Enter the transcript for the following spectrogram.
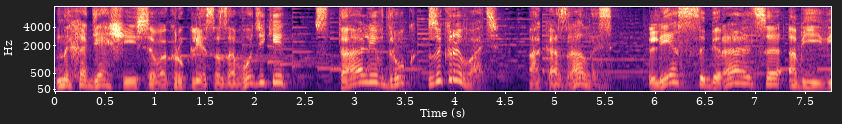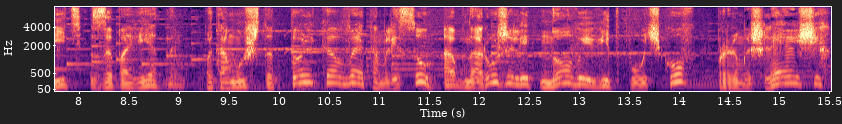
находящиеся вокруг леса заводики стали вдруг закрывать. Оказалось, лес собираются объявить заповедным, потому что только в этом лесу обнаружили новый вид паучков, промышляющих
